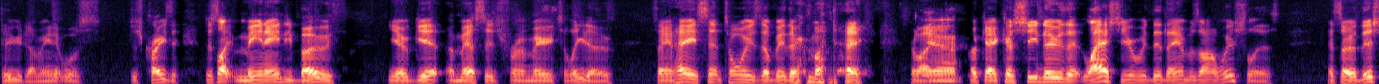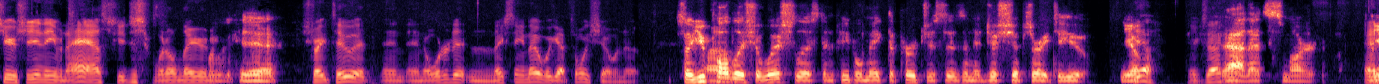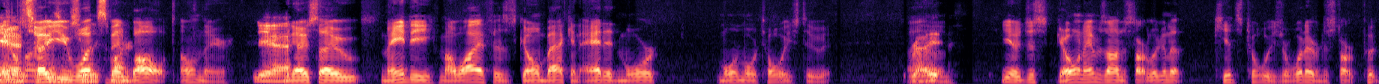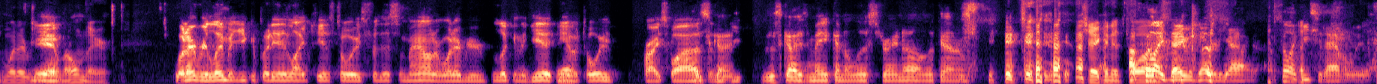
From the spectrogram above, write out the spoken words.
dude, I mean, it was just crazy. Just like me and Andy both, you know, get a message from Mary Toledo saying, Hey, sent toys, they'll be there Monday. We're like, yeah. okay, because she knew that last year we did the Amazon wish list. And so this year she didn't even ask. She just went on there and yeah, straight to it and, and ordered it. And next thing you know, we got toys showing up. So you um, publish a wish list and people make the purchases and it just ships right to you. Yep. Yeah, exactly. Yeah, that's smart. And yeah, it'll show you what's really been bought on there. Yeah. You know, so Mandy, my wife, has gone back and added more more and more toys to it. Right. Um, you know, just go on Amazon and start looking up kids' toys or whatever. Just start putting whatever you yeah. want on there. Whatever limit you can put in, like kids' toys for this amount or whatever you're looking to get, yeah. you know, toy price wise. This, guy, you, this guy's making a list right now. Look at him checking it. Twice. I feel like David's already got. It. I feel like he should have a list.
